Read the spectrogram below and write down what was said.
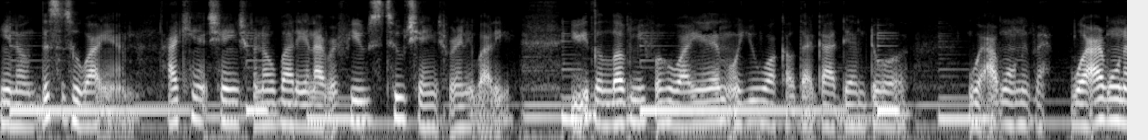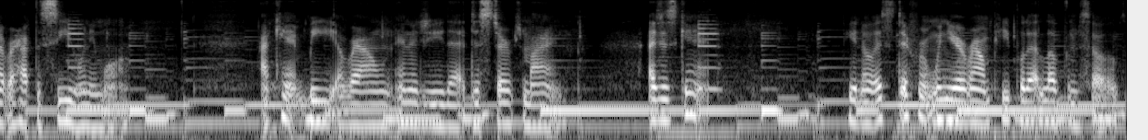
You know, this is who I am. I can't change for nobody, and I refuse to change for anybody. You either love me for who I am, or you walk out that goddamn door where I won't even, where I won't ever have to see you anymore. I can't be around energy that disturbs mine. I just can't. You know, it's different when you're around people that love themselves.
